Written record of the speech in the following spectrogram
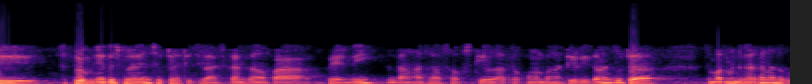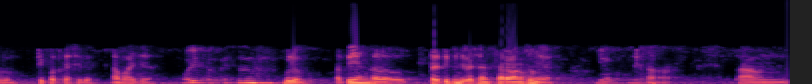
di sebelumnya itu sebenarnya sudah dijelaskan sama Pak Benny tentang asal soft skill atau pengembangan diri. Kalian sudah sempat mendengarkan atau belum di podcast itu? Apa aja? Oh iya, podcast dulu. Belum. Tapi yang kalau berarti penjelasan secara langsung ya? Iya. iya. Nah, tahun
